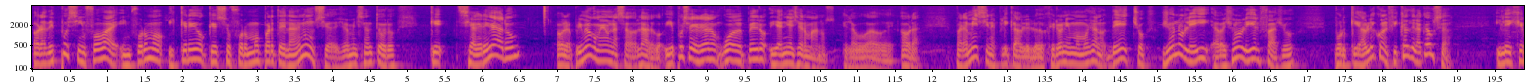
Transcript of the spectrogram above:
Ahora, después Infobae informó, y creo que eso formó parte de la denuncia de Yamil Santoro, que se agregaron, ahora, primero comieron un asado largo, y después se agregaron Guado de Pedro y Daniel Germanos, el abogado de... Ahora, para mí es inexplicable lo de Jerónimo Moyano. De hecho, yo no leí, a ver, yo no leí el fallo porque hablé con el fiscal de la causa y le dije,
